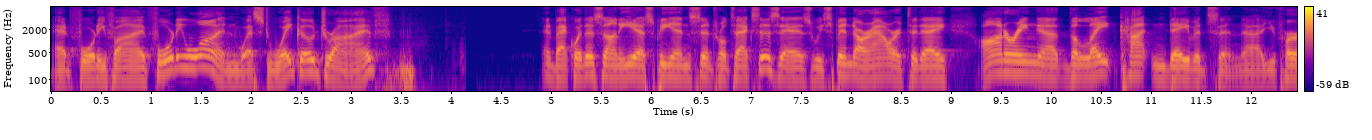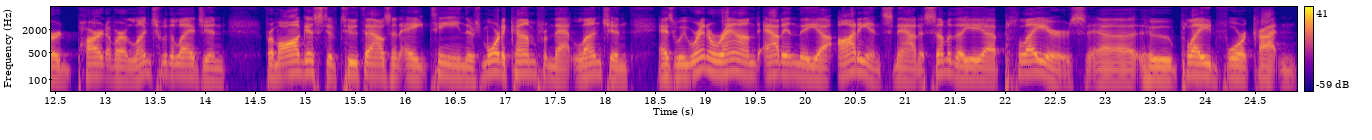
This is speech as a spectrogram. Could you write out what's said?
at 4541 West Waco Drive. And back with us on ESPN Central Texas as we spend our hour today honoring uh, the late Cotton Davidson. Uh, you've heard part of our Lunch with a Legend from August of 2018. There's more to come from that luncheon as we went around out in the uh, audience now to some of the uh, players uh, who played for Cotton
